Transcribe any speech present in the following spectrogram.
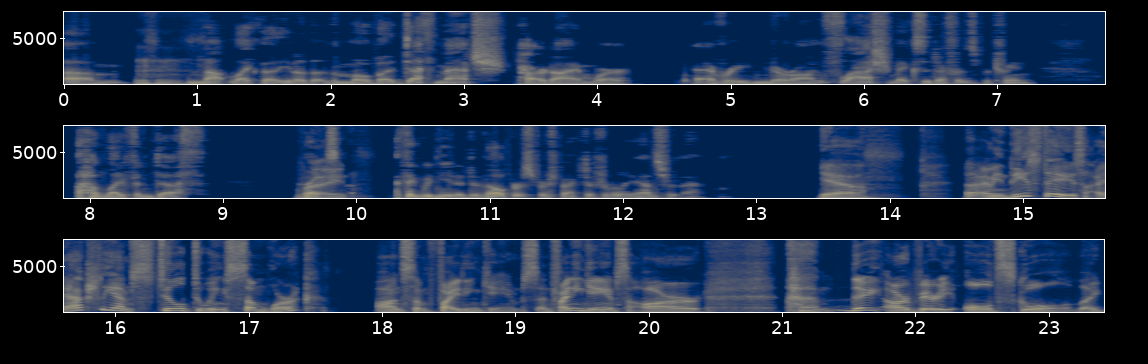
um, mm-hmm. not like the you know the, the MOBA deathmatch paradigm where every neuron flash makes a difference between uh, life and death. But right. I think we need a developer's perspective to really answer that. Yeah. I mean, these days, I actually am still doing some work on some fighting games. And fighting games are, they are very old school. Like,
